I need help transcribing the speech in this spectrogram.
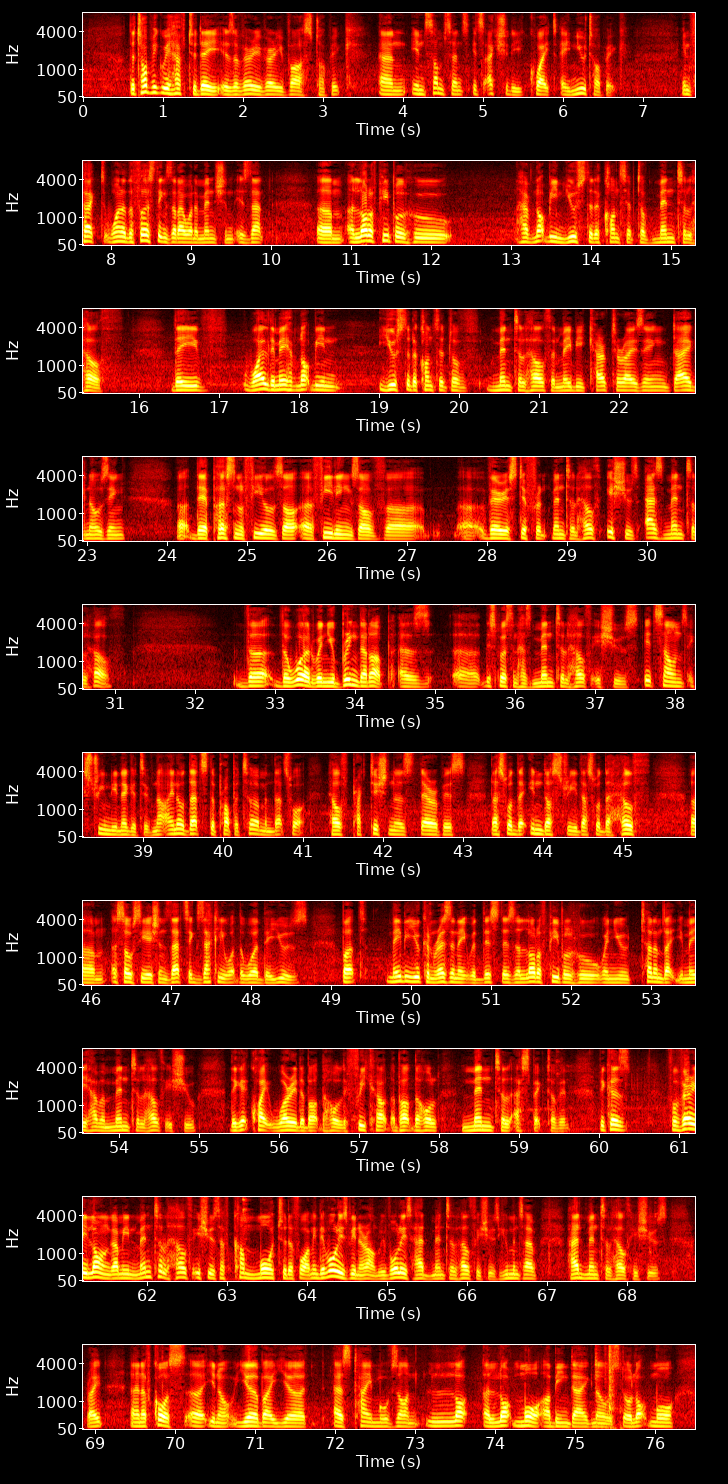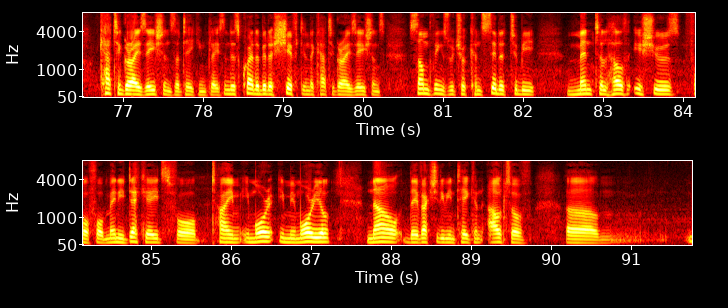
The topic we have today is a very very vast topic and in some sense it's actually quite a new topic. In fact, one of the first things that I want to mention is that um, a lot of people who have not been used to the concept of mental health, they've while they may have not been used to the concept of mental health and maybe characterizing, diagnosing uh, their personal feels or, uh, feelings of uh, uh, various different mental health issues as mental health. The the word when you bring that up as uh, this person has mental health issues, it sounds extremely negative. Now I know that's the proper term and that's what health practitioners, therapists, that's what the industry, that's what the health um, associations, that's exactly what the word they use. But maybe you can resonate with this. There's a lot of people who, when you tell them that you may have a mental health issue, they get quite worried about the whole, they freak out about the whole mental aspect of it. Because for very long, I mean, mental health issues have come more to the fore. I mean, they've always been around. We've always had mental health issues. Humans have had mental health issues, right? And of course, uh, you know, year by year, as time moves on, lot a lot more are being diagnosed, or a lot more categorizations are taking place, and there's quite a bit of shift in the categorizations. Some things which were considered to be mental health issues for, for many decades, for time immemorial, now they've actually been taken out of um,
